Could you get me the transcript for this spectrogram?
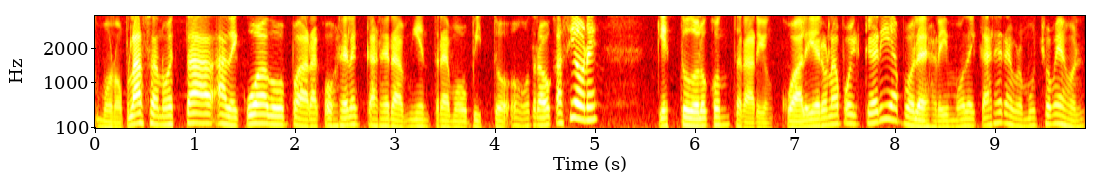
monoplaza no está adecuado para correr en carrera, mientras hemos visto en otras ocasiones que es todo lo contrario. En quali era una porquería, por el ritmo de carrera pero mucho mejor.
